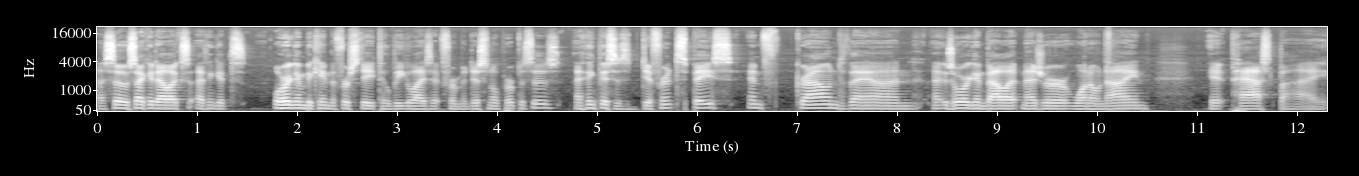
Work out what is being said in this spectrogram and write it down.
Uh, so psychedelics, I think it's Oregon became the first state to legalize it for medicinal purposes. I think this is different space and ground than uh, it was Oregon ballot measure 109. It passed by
